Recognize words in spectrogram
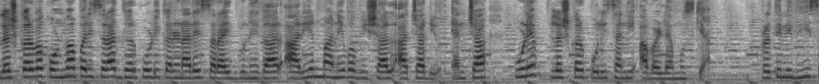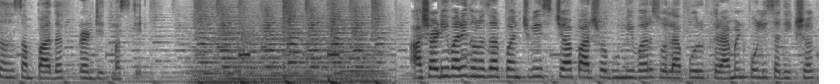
लष्कर व कोंढवा परिसरात घरफोडी करणारे सराईत गुन्हेगार आर्यन माने व विशाल आचार्य यांच्या पुणे लष्कर पोलिसांनी आवडल्या मुसक्या. प्रतिनिधी सहसंपादक रणजित मस्के. आषाढीवारी दोन हजार पंचवीसच्या पार्श्वभूमीवर सोलापूर ग्रामीण पोलीस अधीक्षक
